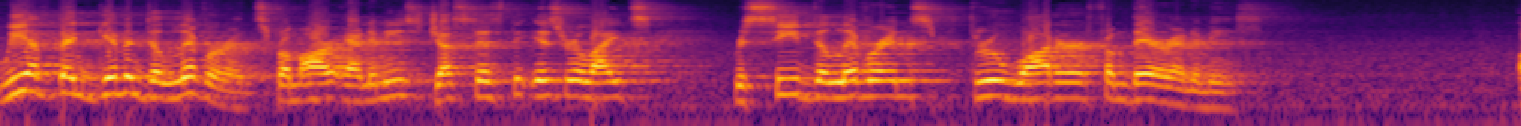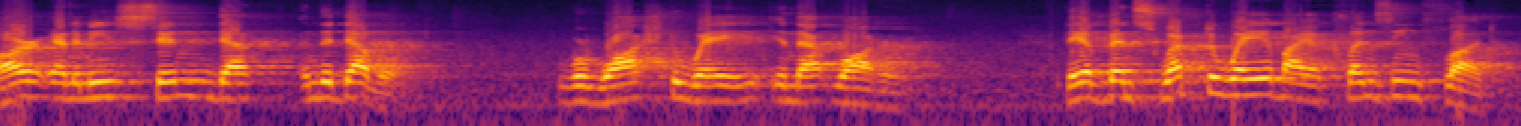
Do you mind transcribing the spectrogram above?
we have been given deliverance from our enemies, just as the Israelites received deliverance through water from their enemies. Our enemies, sin, death, and the devil, were washed away in that water. They have been swept away by a cleansing flood.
